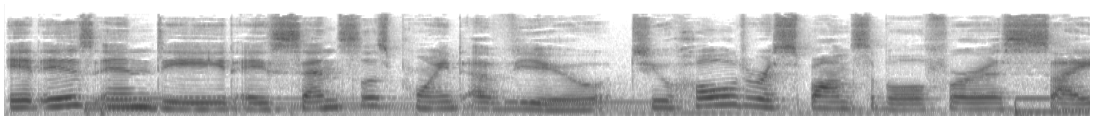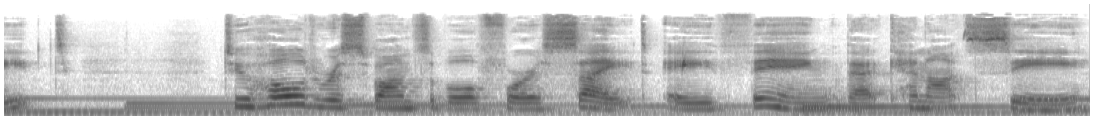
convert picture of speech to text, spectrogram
It is indeed a senseless point of view to hold responsible for a sight to hold responsible for sight a thing that cannot see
